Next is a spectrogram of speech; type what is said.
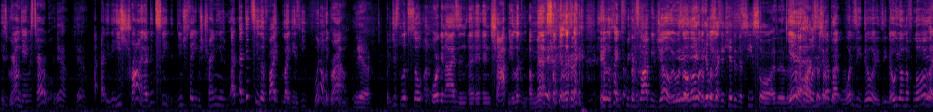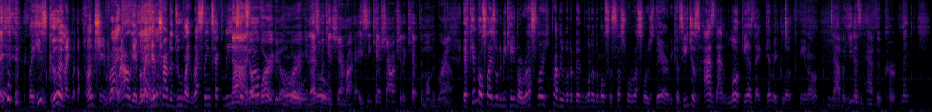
his ground game is terrible. Yeah, yeah. I, I, he's trying. I did see. Didn't you say he was training? His, I, I did see the fight. Like his, he went on the ground, Yeah, but it just looked so unorganized and, and, and choppy. It looked a mess. Yeah. Like it looked like it looked like freaking sloppy Joe. It was he, all over he, the he place. looks like a kid in a seesaw. In the, in the yeah, I was looking up like, what is he doing? Is he know he on the floor? Yeah. Like, like he's good, like with the punching and Right. the ground game, but like him yeah. trying to do like wrestling techniques. nah, and it stuff, don't work. It don't no, work. And that's no. what Ken Shamrock. You see, Ken Shamrock should have kept him on the ground. If Kimbo Slice would have became a wrestler, he probably would have been one of the most successful wrestlers there because he just has that look. He has that gimmick look, you know. Nah, but he doesn't have the cur. Like,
